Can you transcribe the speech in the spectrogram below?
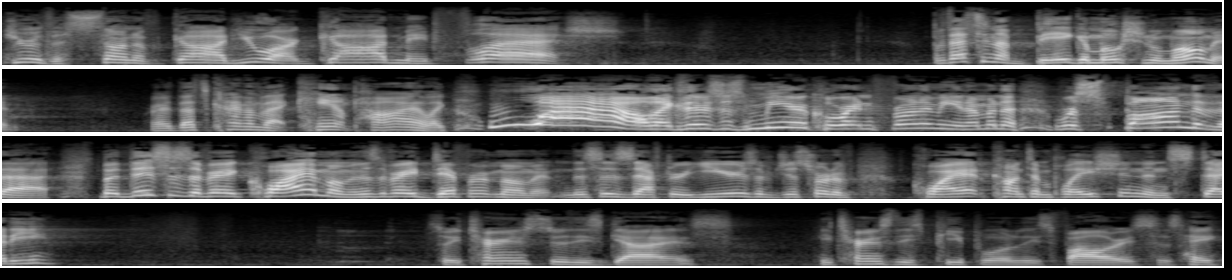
you're the Son of God. You are God made flesh. But that's in a big emotional moment. Right? That's kind of that camp high, like, wow, like there's this miracle right in front of me, and I'm going to respond to that. But this is a very quiet moment. This is a very different moment. This is after years of just sort of quiet contemplation and study. So he turns to these guys, he turns to these people, to these followers, he says, Hey,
